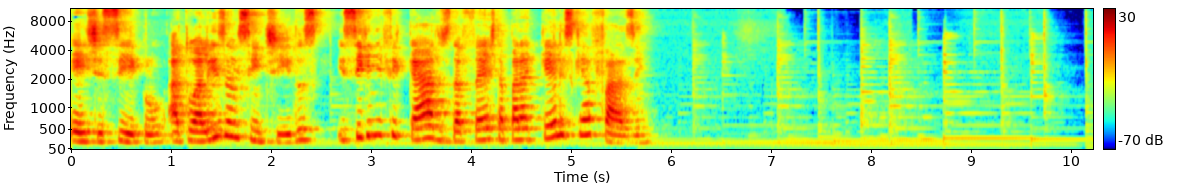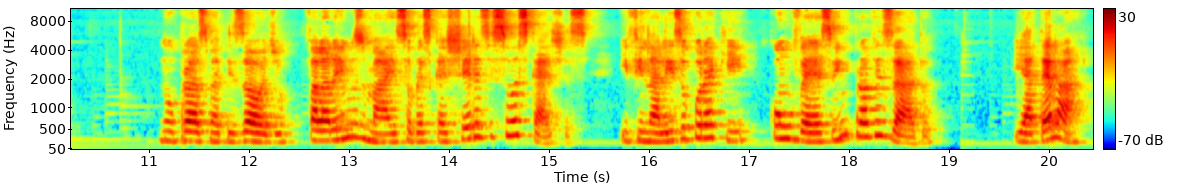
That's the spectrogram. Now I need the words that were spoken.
Este ciclo atualiza os sentidos e significados da festa para aqueles que a fazem. No próximo episódio, falaremos mais sobre as caixeiras e suas caixas e finalizo por aqui com um verso improvisado. E até lá!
